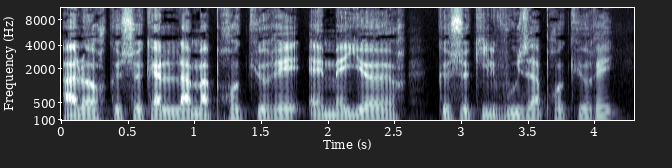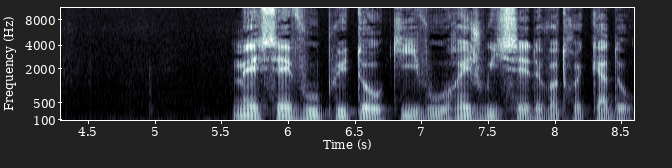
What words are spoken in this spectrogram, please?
Alors que ce qu'Allah m'a procuré est meilleur que ce qu'il vous a procuré? Mais c'est vous plutôt qui vous réjouissez de votre cadeau.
